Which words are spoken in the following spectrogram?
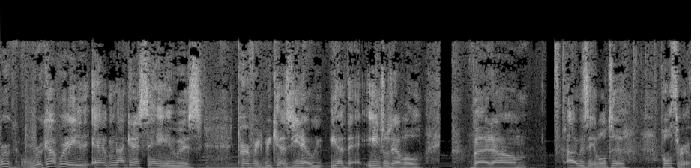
re recovery, I'm not going to say it was perfect because, you know, you have the angel devil, but um, I was able to pull through.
